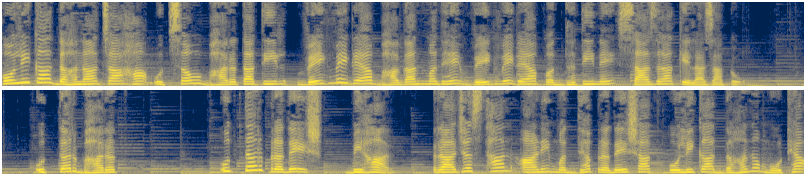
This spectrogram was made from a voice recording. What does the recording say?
होलिका दहनाचा हा उत्सव भारतातील वेगवेगळ्या भागांमध्ये वेगवेगळ्या पद्धतीने साजरा केला जातो. उत्तर भारत उत्तर प्रदेश बिहार राजस्थान आणि मध्य प्रदेशात होलिका दहन मोठ्या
